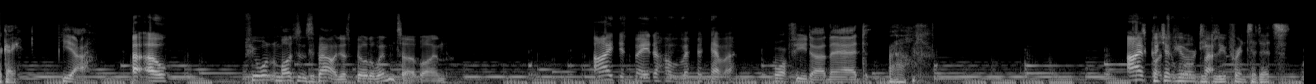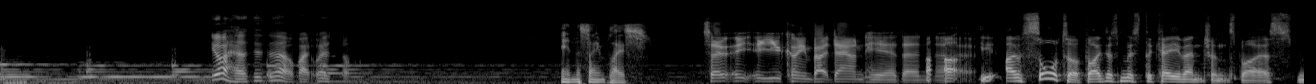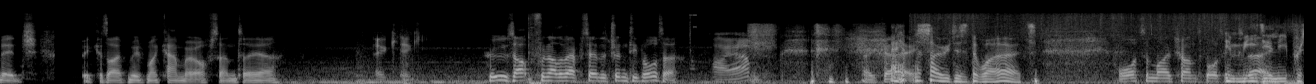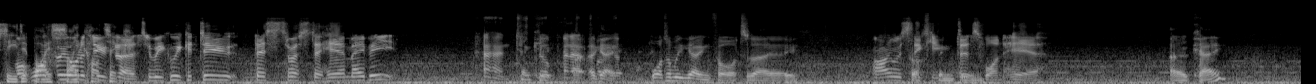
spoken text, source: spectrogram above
Okay. yeah. Uh oh. If you want emergency power, just build a wind turbine. I just made a horrific error. What have you done, Ed? Oh, I've good got job to you walk already back. blueprinted it. Your health is low. Right, where's the In the same place. So are, are you coming back down here then? Uh, uh, y- I'm sort of, but I just missed the cave entrance by a smidge because I've moved my camera off center. Yeah. okay, okay. Who's up for another episode of Trinity Porter? I am. Okay. Episode is the word. what am I transporting? today? Immediately preceded What, what by do we want to do first? So we, we could do this thruster here, maybe. And just Thank you. open Uh, okay. your- What are we going for today? I was thinking Thrusting this one here. Okay.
